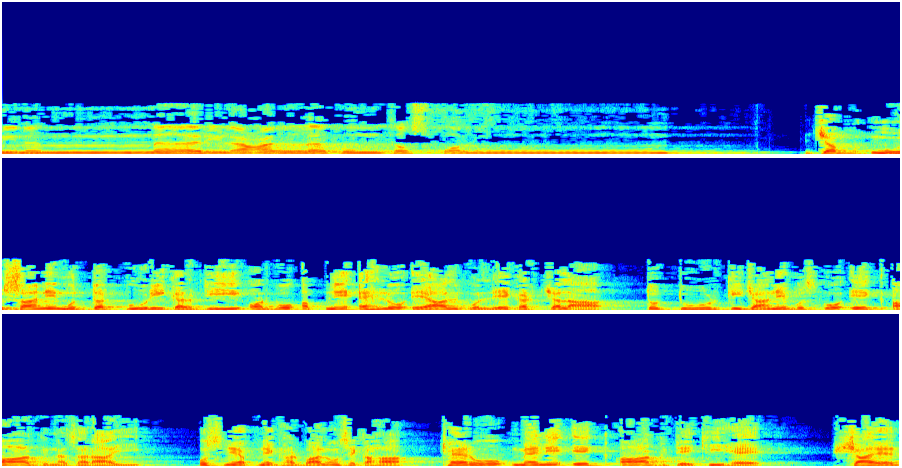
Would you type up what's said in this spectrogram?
من النار لعلكم تصطلون۔ جب موسا نے مدت پوری کر دی اور وہ اپنے اہل و عیال کو لے کر چلا، تو تور کی جانب اس کو ایک آگ نظر آئی۔ اس نے اپنے گھر والوں سے کہا، ٹھہرو، میں نے ایک آگ دیکھی ہے۔ شاید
